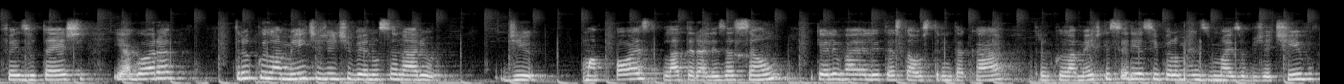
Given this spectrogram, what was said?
fez o teste. E agora tranquilamente a gente vê no cenário de uma pós-lateralização que ele vai ali testar os 30k tranquilamente, que seria assim pelo menos o mais objetivo.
